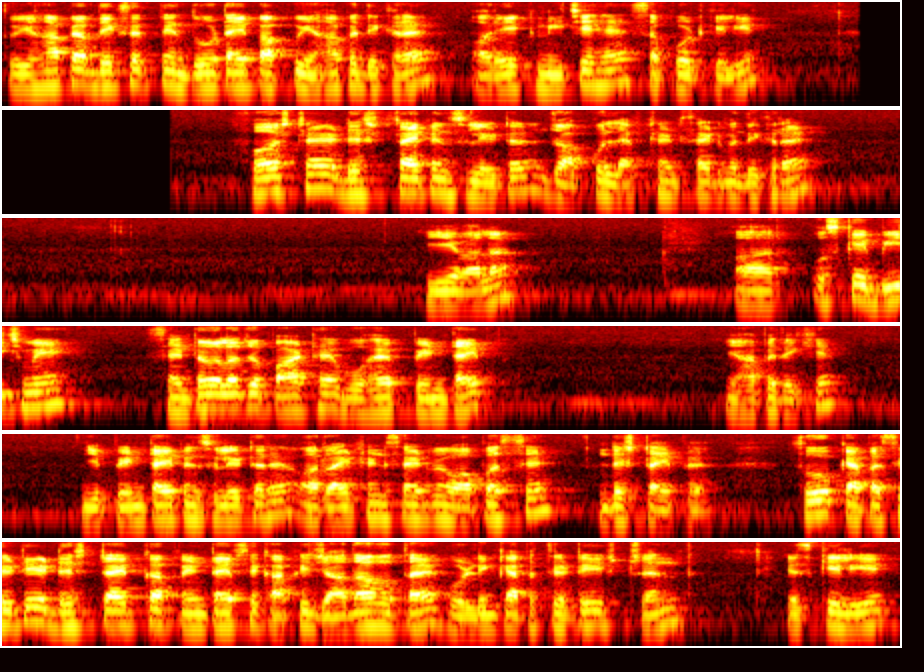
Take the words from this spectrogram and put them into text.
तो यहाँ पे आप देख सकते हैं दो टाइप आपको यहाँ पे दिख रहा है और एक नीचे है सपोर्ट के लिए। फ़र्स्ट है डिस्क टाइप इंसुलेटर जो आपको लेफ़्ट हैंड साइड में दिख रहा है। ये वाला। और उसके बीच में सेंटर वाला जो पार्ट है, वो है पिन टाइप यहाँ पे देखिए, ये पिन टाइप इंसुलेटर है और राइट हैंड साइड में वापस से डिस्क टाइप है। तो कैपेसिटी डिस्क टाइप का पिन टाइप से काफ़ी ज़्यादा होता है होल्डिंग कैपेसिटी स्ट्रेंथ इसके लिए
